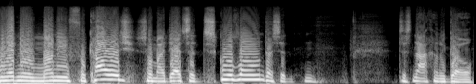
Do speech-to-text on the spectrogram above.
we had no money for college, so my dad said, school loan. I said, "Hmm, just not going to go.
